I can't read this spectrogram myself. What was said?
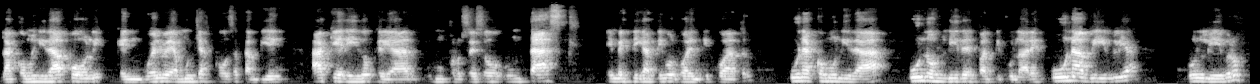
la comunidad poli, que envuelve a muchas cosas, también ha querido crear un proceso, un task investigativo 44, una comunidad, unos líderes particulares, una Biblia, un libro,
